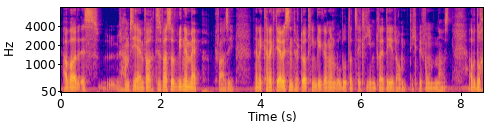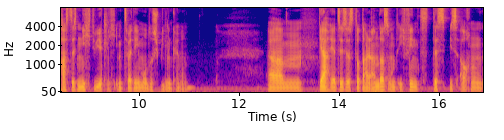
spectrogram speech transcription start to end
aber es haben sie einfach, das war so wie eine Map quasi. Deine Charaktere sind halt dort hingegangen, wo du tatsächlich im 3D-Raum dich befunden hast. Aber du hast es nicht wirklich im 2D-Modus spielen können. Ähm, ja, jetzt ist es total anders und ich finde, das ist auch ein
